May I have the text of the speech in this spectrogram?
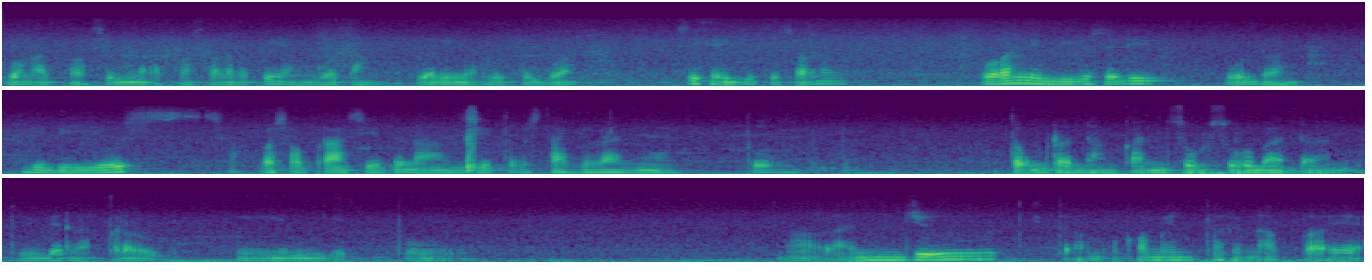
gue nggak tahu sih benar apa salah tapi yang gue tangkap dari waktu itu. Gue sih kayak gitu soalnya gue kan dibius jadi udah dibius pas operasi itu nah di situ stabilannya tuh untuk meredamkan suhu-suhu badan itu biar nggak terlalu dingin gitu. Nah lanjut komentarin apa ya?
